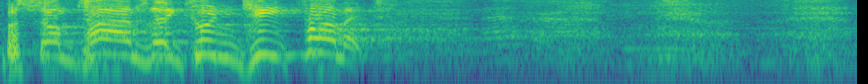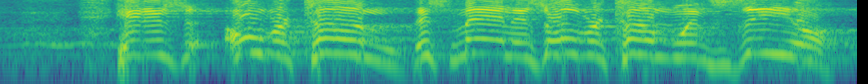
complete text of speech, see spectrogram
But sometimes they couldn't keep from it. It is overcome, this man is overcome with zeal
